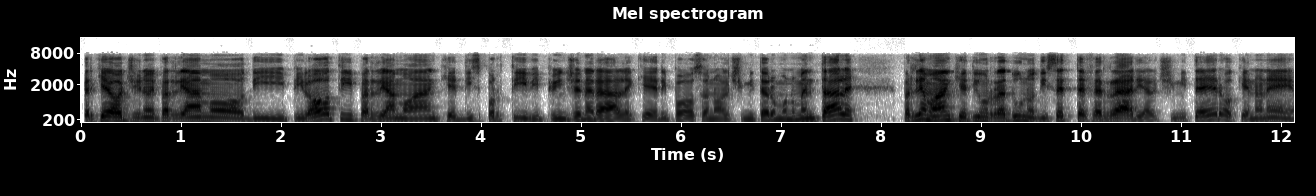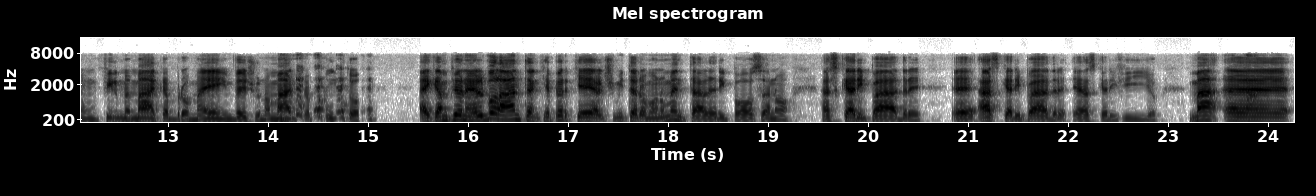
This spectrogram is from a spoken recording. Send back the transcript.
Perché oggi noi parliamo di piloti, parliamo anche di sportivi più in generale che riposano al cimitero monumentale Parliamo anche di un raduno di sette Ferrari al cimitero, che non è un film macabro, ma è invece un omaggio appunto ai campioni del volante, anche perché al cimitero monumentale riposano Ascari padre, eh, Ascari padre e Ascari figlio. Ma eh,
